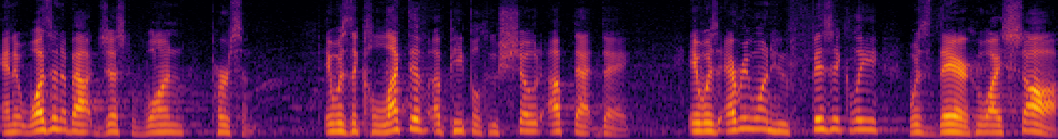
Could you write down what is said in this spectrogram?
and it wasn't about just one person. It was the collective of people who showed up that day. It was everyone who physically was there, who I saw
